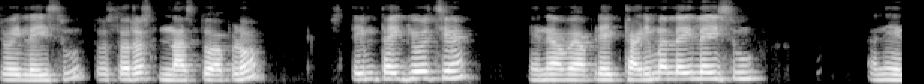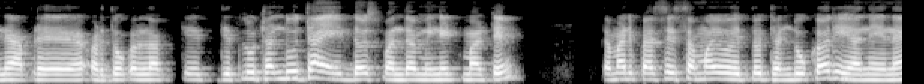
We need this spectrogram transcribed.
જોઈ લઈશું. તો સરસ નાસ્તો આપણો સ્ટીમ થઈ ગયો છે. એને હવે આપણે એક થાળીમાં લઈ લઈશું. અને એને આપણે અડધો કલાક કે જેટલું ઠંડુ થાય દસ પંદર મિનિટ માટે તમારી પાસે સમય હોય એટલો ઠંડુ કરી અને એને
